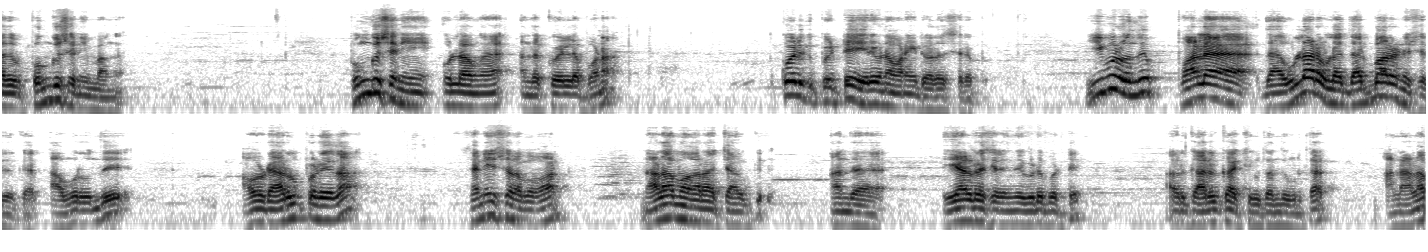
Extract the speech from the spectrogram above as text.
அது பொங்கு சனிம்பாங்க. பொங்கு சனி உள்ளவங்க அந்த கோயிலில் போனால் கோயிலுக்கு போயிட்டு இறைவனை வணங்கிட்டு வர்றது சிறப்பு. இவர் வந்து பல த உள்ளார உள்ள தர்பாரணேஸ்வரர் இருக்கார். அவர் வந்து அவருடைய அருள்படையை தான் சனீஸ்வர பகவான் நல மகாராஜாவுக்கு அந்த ஏழரை சிலைந்து விடுபட்டு அவருக்கு அருட்காட்சி தந்து கொடுத்தார். நல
